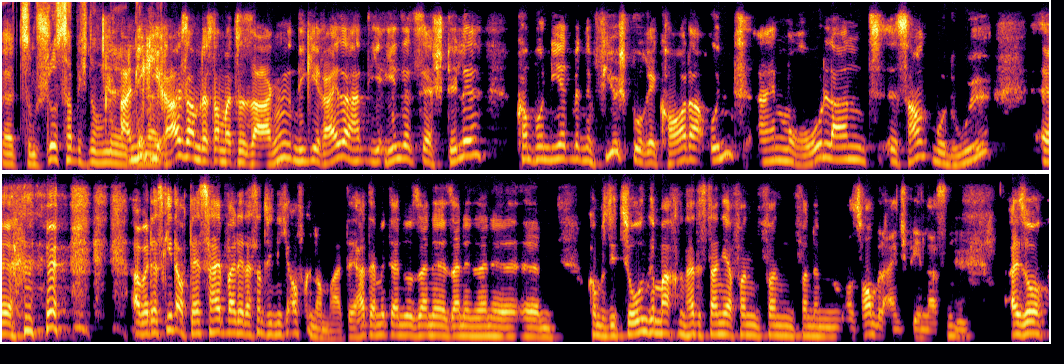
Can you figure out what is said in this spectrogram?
Äh, zum Schluss habe ich noch eine. Ah, Niki Reiser, um das nochmal zu sagen, Niki Reiser hat jenseits der Stille komponiert mit einem Vierspurrekorder und einem Roland äh, Soundmodul. Äh, Aber das geht auch deshalb, weil er das natürlich nicht aufgenommen hat. Er hat damit dann nur seine, seine, seine ähm, Komposition gemacht und hat es dann ja von, von, von einem Ensemble einspielen lassen. Mhm. Also,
